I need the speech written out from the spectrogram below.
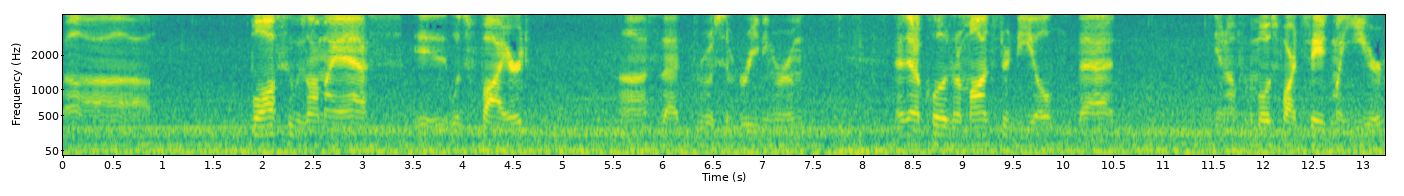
Uh, boss who was on my ass it was fired, uh, so that threw some breathing room. Ended up closing a monster deal that, you know, for the most part, saved my year.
